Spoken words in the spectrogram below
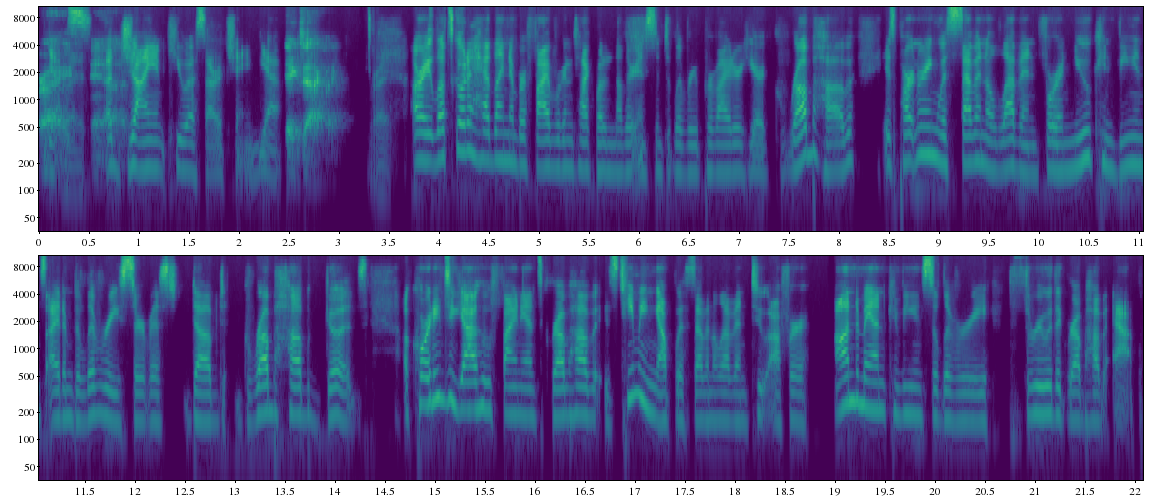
Right. Yes. A giant QSR chain. Yeah. Exactly. Right. All right, let's go to headline number five. We're going to talk about another instant delivery provider here. Grubhub is partnering with 7 Eleven for a new convenience item delivery service dubbed Grubhub Goods. According to Yahoo Finance, Grubhub is teaming up with 7 Eleven to offer on demand convenience delivery through the Grubhub app.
